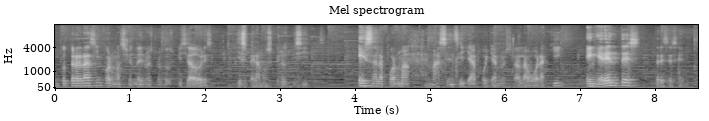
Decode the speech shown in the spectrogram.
encontrarás información de nuestros auspiciadores y esperamos que los visites. Esa es la forma más sencilla de apoyar nuestra labor aquí en Gerentes 360.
